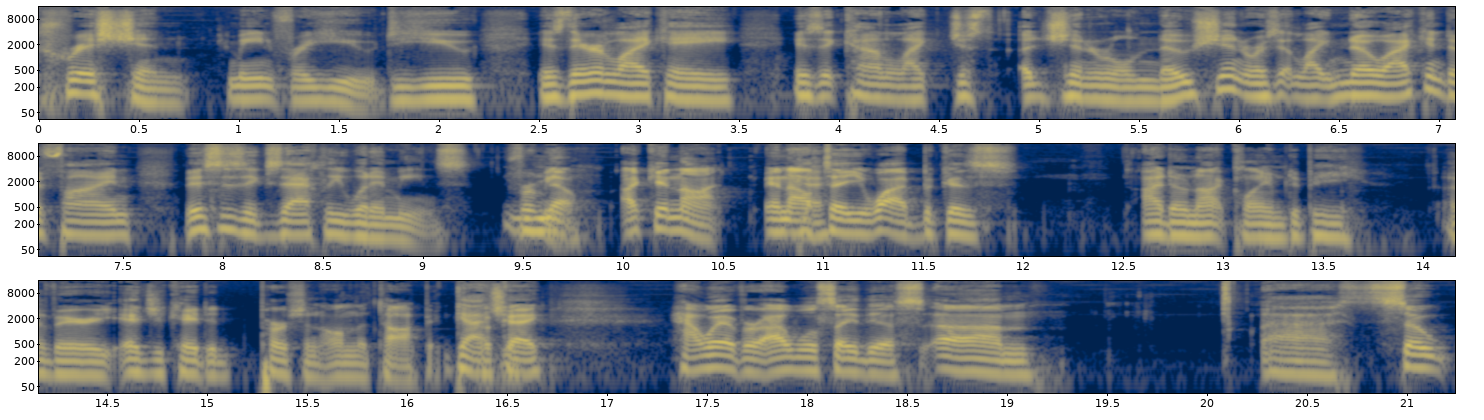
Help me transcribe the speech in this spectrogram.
Christian mean for you? Do you is there like a is it kind of like just a general notion, or is it like no, I can define this is exactly what it means for me? no, I cannot, and Okay. I'll tell you why. Because I do not claim to be a very educated person on the topic. Gotcha. Okay. However, I will say this. Um, uh, so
